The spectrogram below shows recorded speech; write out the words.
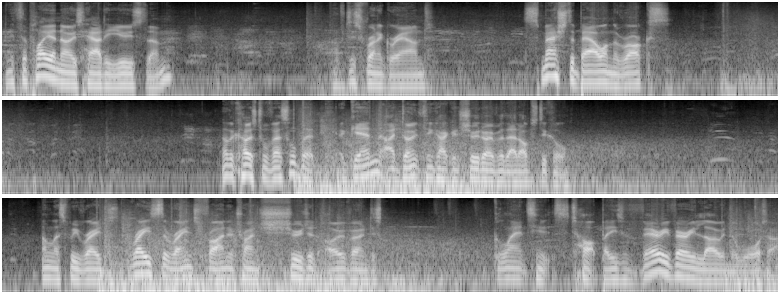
And if the player knows how to use them... I've just run aground. Smash the bow on the rocks. Another coastal vessel, but again, I don't think I can shoot over that obstacle. Unless we raise, raise the rangefinder, try and shoot it over and just glance at its top, but he's very, very low in the water.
